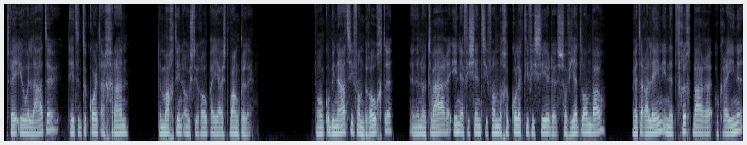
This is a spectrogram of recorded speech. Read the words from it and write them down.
Twee eeuwen later deed een tekort aan graan de macht in Oost-Europa juist wankelen. Door een combinatie van droogte en de notoire inefficiëntie van de gecollectiviseerde Sovjetlandbouw werd er alleen in het vruchtbare Oekraïne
